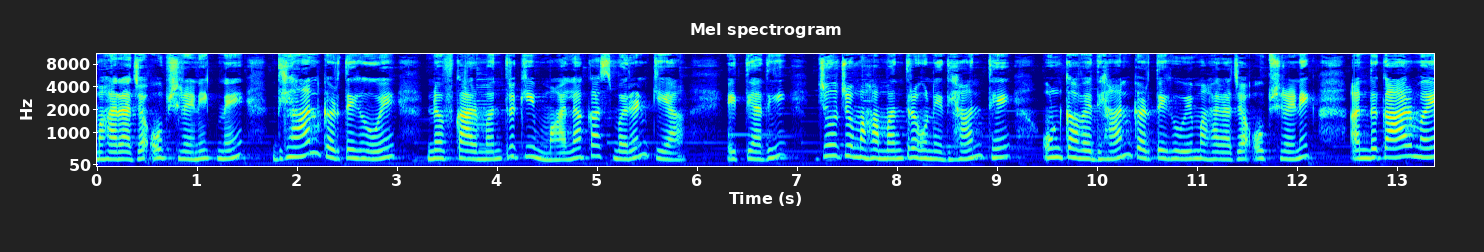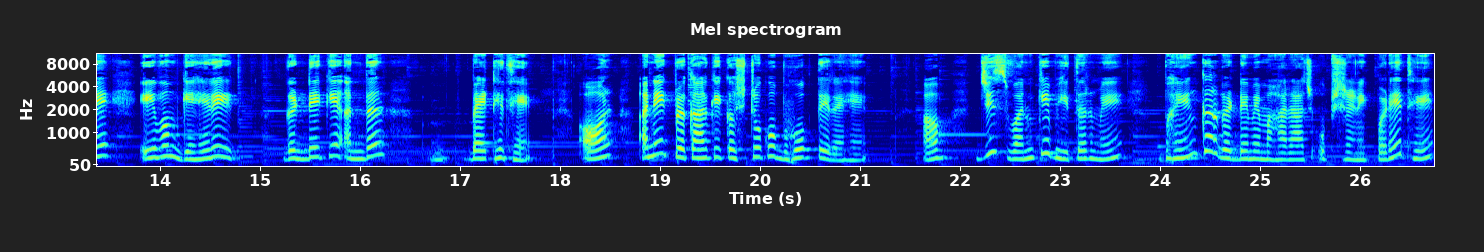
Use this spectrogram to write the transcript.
महाराजा उपश्रेणिक ने ध्यान करते हुए नवकार मंत्र की माला का स्मरण किया। इत्यादि जो जो महामंत्र उन्हें ध्यान थे, उनका वे ध्यान करते हुए महाराजा उपश्रेणिक अंधकारमय एवं गहरे गड्ढे के अंदर बैठे थे और अनेक प्रकार के कष्टों को भोगते रहे। अब जिस वन के भीतर में भयंकर गड्ढे में महाराज उपश्रेणिक पड़े थे,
